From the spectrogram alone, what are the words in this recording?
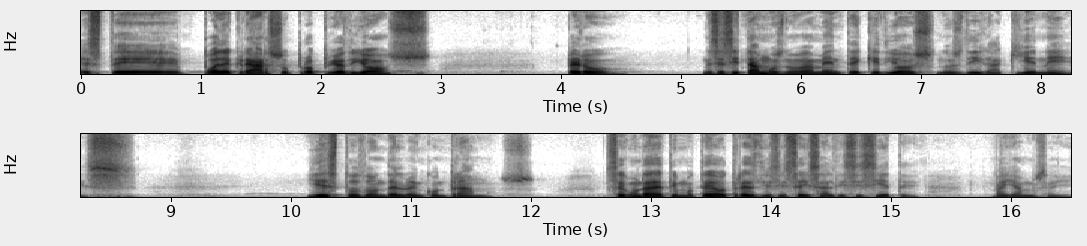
este, puede crear su propio Dios, pero necesitamos nuevamente que Dios nos diga quién es. ¿Y esto dónde lo encontramos? Segunda de Timoteo 3, 16 al 17. Vayamos ahí.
